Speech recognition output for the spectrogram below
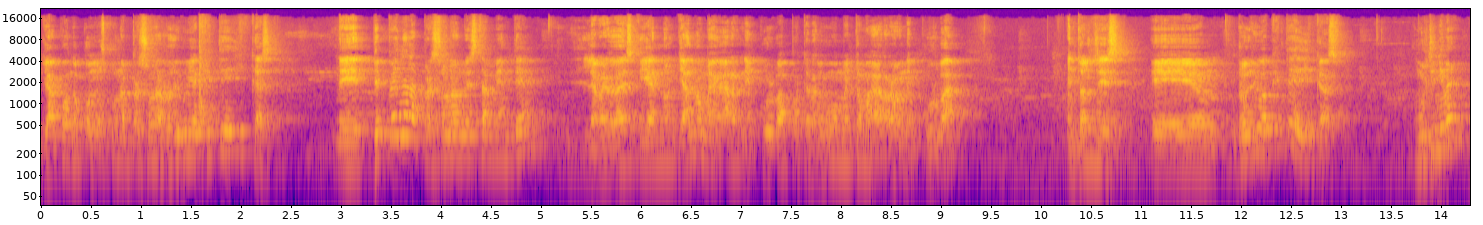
ya cuando conozco a una persona, Rodrigo, ¿y a qué te dedicas? depende de la persona, honestamente. La verdad es que ya no, ya no me agarran en curva, porque en algún momento me agarraron en curva. Entonces, eh, Rodrigo, ¿a qué te dedicas? Multinivel.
